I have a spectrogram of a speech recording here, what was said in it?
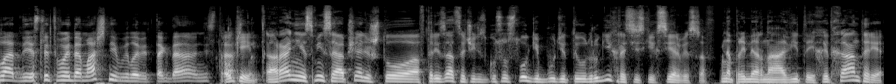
ладно, если твой домашний выловит, тогда не страшно. Окей. А ранее СМИ сообщали, что авторизация через госуслуги будет и у других российских сервисов. Например, на Авито и HeadHunter.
